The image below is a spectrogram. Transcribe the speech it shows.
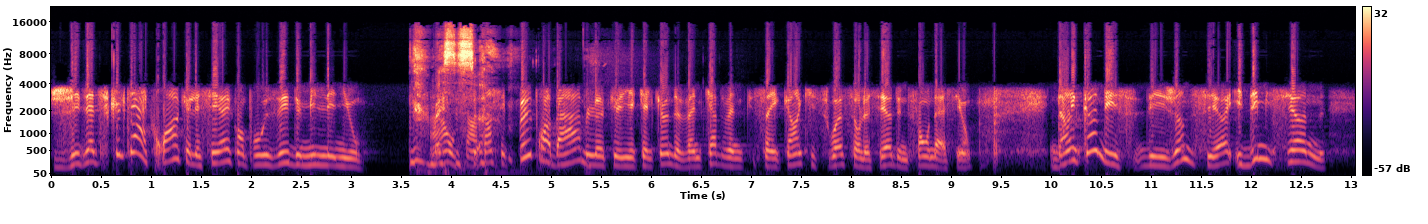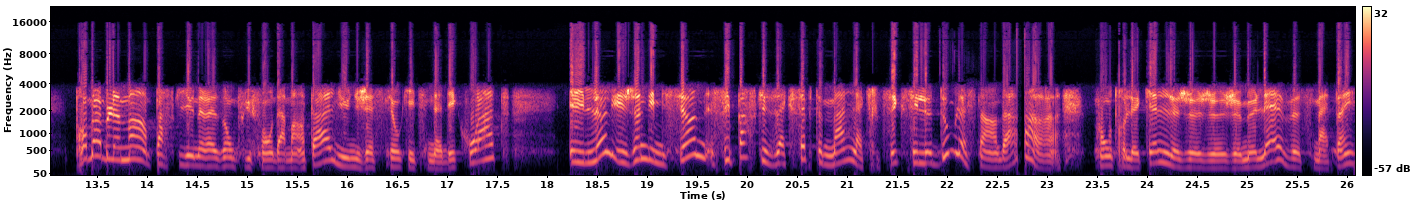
J'ai de la difficulté à croire que le CA est composé de milléniaux. Ben, c'est peu probable qu'il y ait quelqu'un de 24-25 ans qui soit sur le CA d'une fondation. Dans le cas des, des gens du CA, ils démissionnent probablement parce qu'il y a une raison plus fondamentale, il y a une gestion qui est inadéquate. Et là, les jeunes démissionnent, c'est parce qu'ils acceptent mal la critique. C'est le double standard contre lequel je, je, me lève ce matin.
